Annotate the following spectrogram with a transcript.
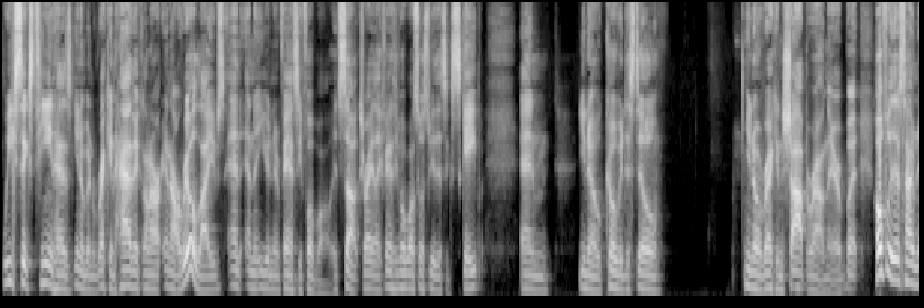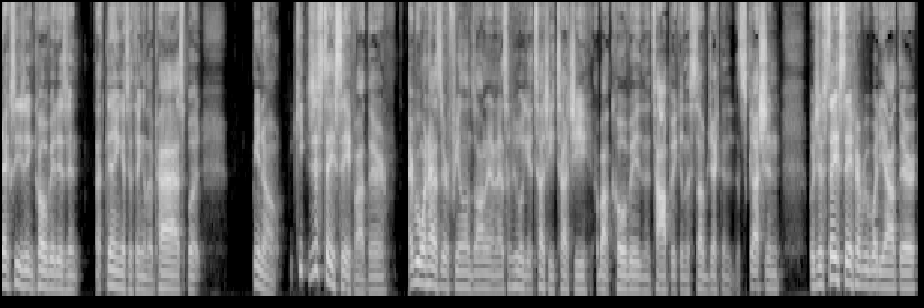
week 16, has you know been wrecking havoc on our in our real lives and and even in fantasy football. It sucks, right? Like fantasy football is supposed to be this escape, and you know COVID is still you know wrecking shop around there. But hopefully this time next season, COVID isn't a thing. It's a thing of the past. But you know, just stay safe out there. Everyone has their feelings on it, and some people get touchy touchy about COVID and the topic and the subject and the discussion. But just stay safe, everybody out there.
